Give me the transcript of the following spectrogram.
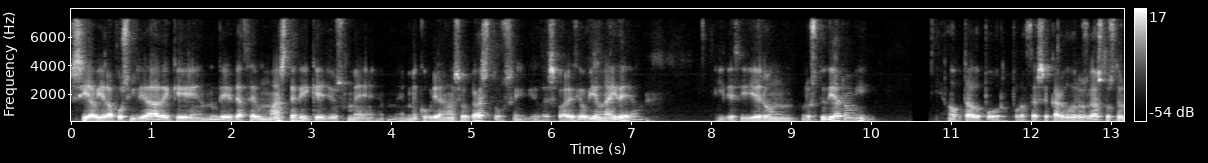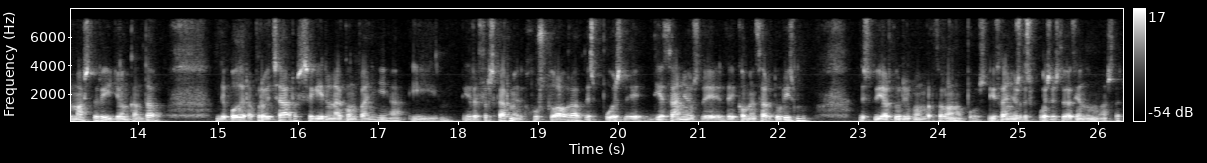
si había la posibilidad de, que, de, hacer un máster y que ellos me, me, cubrieran esos gastos y les pareció bien la idea y decidieron, lo estudiaron y, han optado por, por, hacerse cargo de los gastos del máster y yo encantado de poder aprovechar, seguir en la compañía y, y refrescarme. Justo ahora, después de 10 años de, de comenzar turismo, de estudiar turismo en Barcelona, pues 10 años después estoy haciendo un máster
